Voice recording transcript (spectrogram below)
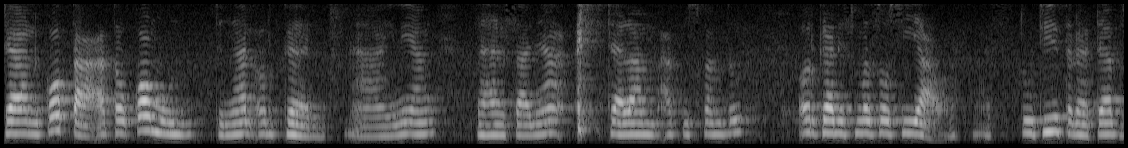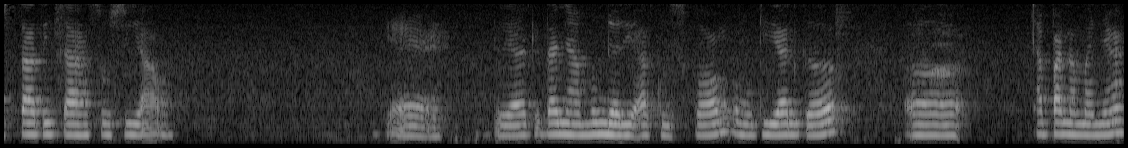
dan kota atau komun dengan organ. Nah, ini yang bahasanya dalam Aguskom itu organisme sosial, studi terhadap statika sosial. Oke, itu ya kita nyambung dari Aguskom kemudian ke eh, apa namanya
